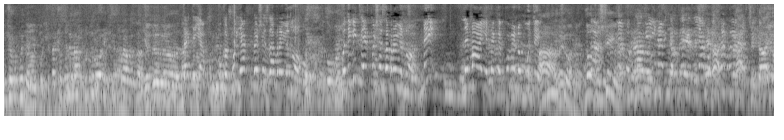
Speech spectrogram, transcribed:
Нічого робити не хочу. Так що буде наш прокурор і ці справи зараз. Дайте я покажу, як пише забраю ногу. Подивіться, як пише забраю ногу. Немає, таке повинно бути. А, ну, ну, ну, ну, ну, ну, читаю.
